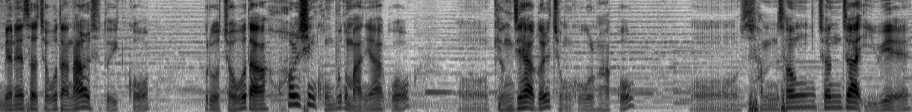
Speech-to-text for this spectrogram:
면에서 저보다 나을 수도 있고 그리고 저보다 훨씬 공부도 많이 하고 어, 경제학을 전공을 하고 어, 삼성전자 이외에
